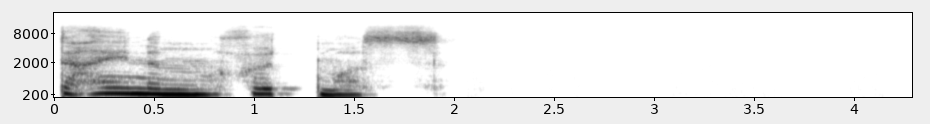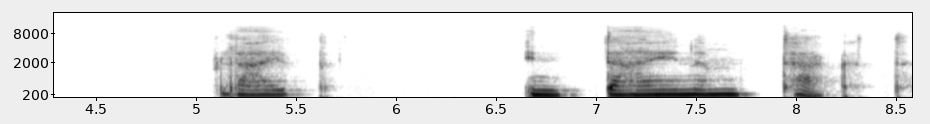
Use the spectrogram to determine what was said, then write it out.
deinem Rhythmus. Bleib in deinem Takt.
